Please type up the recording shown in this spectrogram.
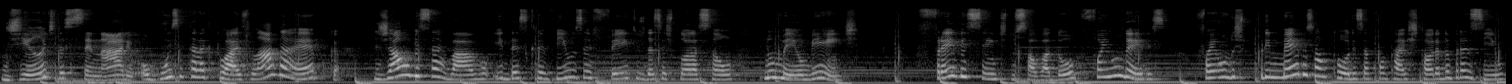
Diante desse cenário, alguns intelectuais lá da época já observavam e descreviam os efeitos dessa exploração no meio ambiente. Frei Vicente do Salvador foi um deles. Foi um dos primeiros autores a contar a história do Brasil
